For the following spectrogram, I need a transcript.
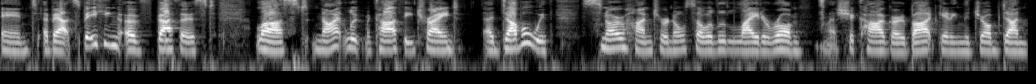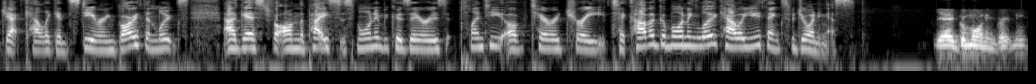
and about. Speaking of Bathurst last night, Luke McCarthy trained a double with Snow Hunter and also a little later on uh, Chicago Bart getting the job done. Jack Callaghan steering both and Luke's our guest for On the Pace this morning because there is plenty of territory to cover. Good morning, Luke. How are you? Thanks for joining us. Yeah, good morning, Brittany.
